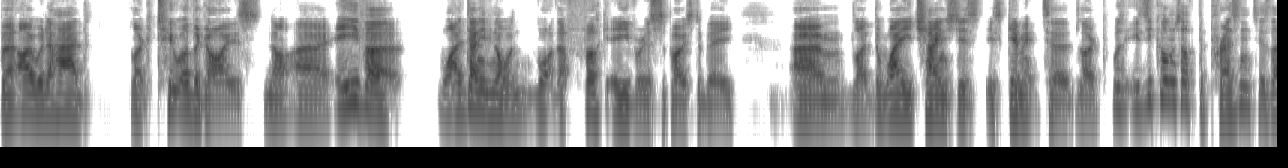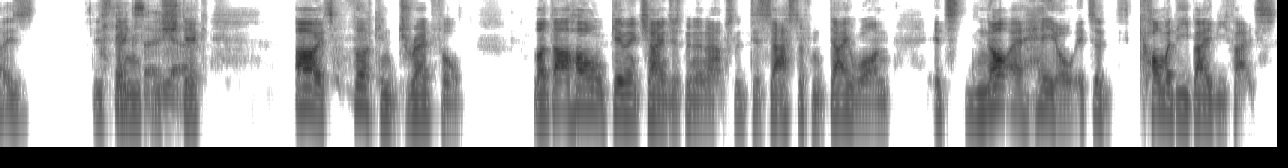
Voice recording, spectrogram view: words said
but I would have had like two other guys, not uh, Eaver. Well, I don't even know what, what the fuck Eaver is supposed to be. Um, like the way he changed his, his gimmick to like was is he call himself the present? Is that his his I thing? so, his yeah. shtick? Oh, it's fucking dreadful. Like that whole gimmick change has been an absolute disaster from day one. It's not a heel; it's a comedy baby face.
